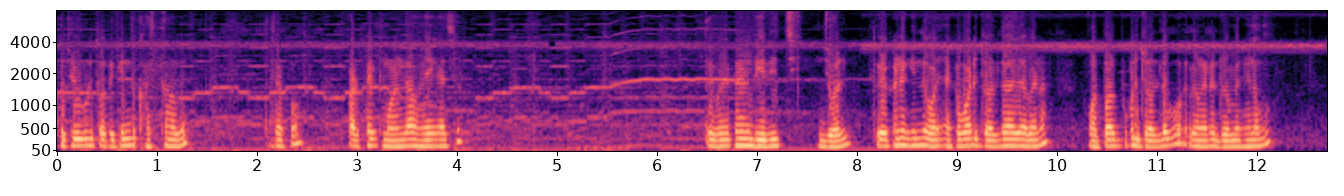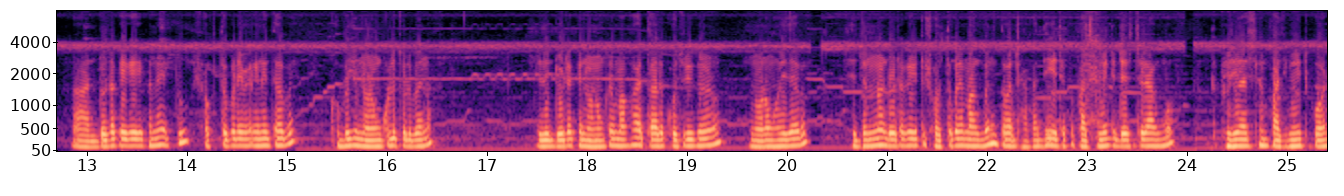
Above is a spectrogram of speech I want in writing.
কচুরিগুলো তত কিন্তু খাসতে হবে। দেখো পারফেক্ট ময়ন দেওয়া হয়ে গেছে। তো এবার এখানে দিয়ে দিচ্ছি জল। তো এখানে কিন্তু একেবারে জল দেওয়া যাবে না। অল্প অল্প করে জল দেবো এবং একটা ডো মেখে নেব। আর ডোটাকে এখানে একটু শক্ত করে মেখে নিতে হবে। খুব বেশি নরম করে চলবে না। যদি ডোটাকে নরম করে মাখা হয় তাহলে কচুরিগুলো নরম হয়ে যাবে। সেজন্য ডোটাকে একটু শক্ত করে মাখবেন। তবে ঢাকা দিয়ে এটাকে পাঁচ মিনিট রেস্টে রাখব। তো ফিরে আসলাম পাঁচ মিনিট পর।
